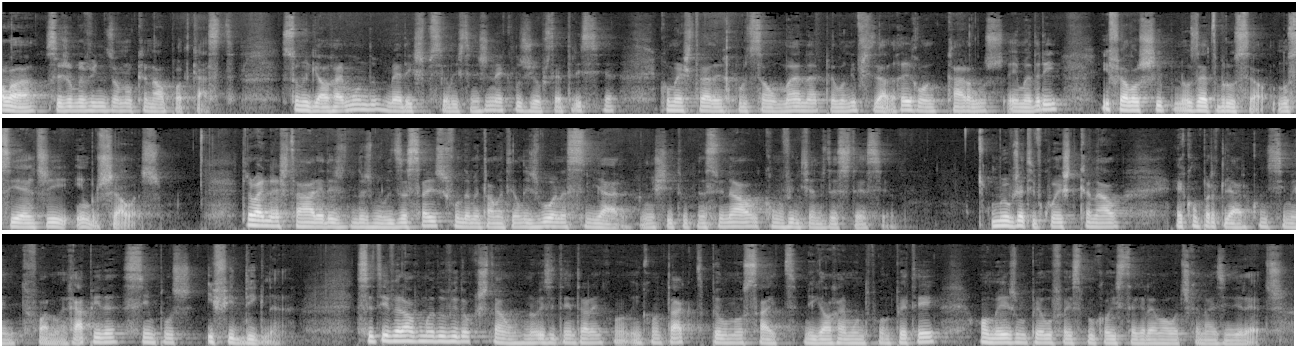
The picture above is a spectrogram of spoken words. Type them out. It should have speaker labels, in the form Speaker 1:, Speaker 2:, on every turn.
Speaker 1: Olá, sejam bem-vindos ao meu canal podcast. Sou Miguel Raimundo, médico especialista em ginecologia e obstetrícia, com mestrado em reprodução humana pela Universidade Rei Juan Carlos, em Madrid, e fellowship no ZET Bruxelles, no CRG, em Bruxelas. Trabalho nesta área desde 2016, fundamentalmente em Lisboa, na SEMIAR, um Instituto Nacional com 20 anos de existência. O meu objetivo com este canal é compartilhar conhecimento de forma rápida, simples e fidedigna. Se tiver alguma dúvida ou questão, não hesite em entrar em, em contato pelo meu site miguelraimundo.pt ou mesmo pelo Facebook ou Instagram ou outros canais indiretos.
